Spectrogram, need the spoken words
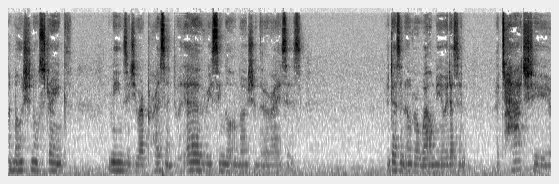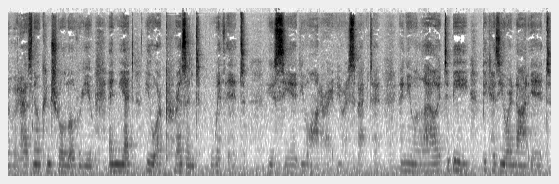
Emotional strength means that you are present with every single emotion that arises. It doesn't overwhelm you, it doesn't attach to you, it has no control over you, and yet you are present with it. You see it, you honor it, you respect it, and you allow it to be because you are not it.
